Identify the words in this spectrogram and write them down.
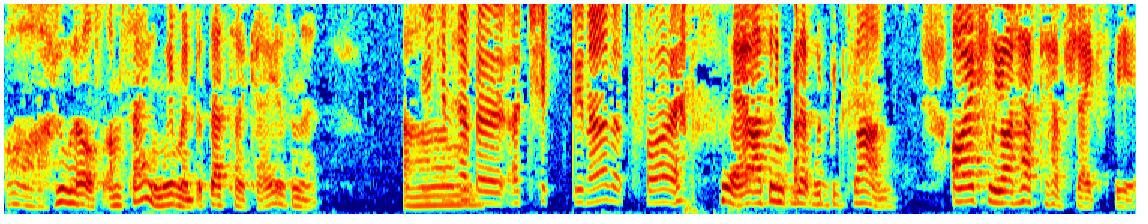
Oh, who else? I'm saying women, but that's okay, isn't it? You can Um, have a, a chick dinner, that's fine. Yeah, I think that would be fun. Oh, actually, I'd have to have Shakespeare.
